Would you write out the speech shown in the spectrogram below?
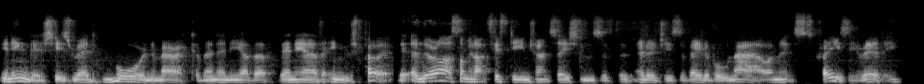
in English. He's read more in America than any other any other English poet. And there are something like 15 translations of the elegies available now. I mean, it's crazy, really.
